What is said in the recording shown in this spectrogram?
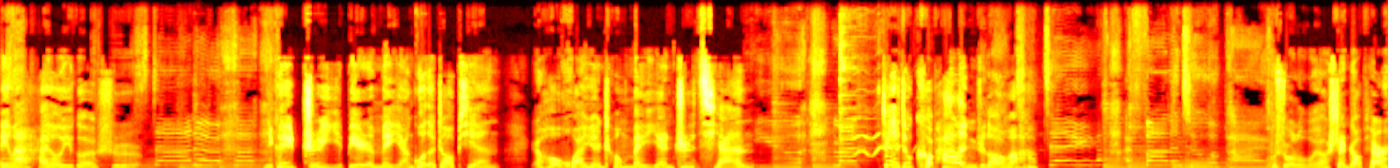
另外还有一个是。你可以质疑别人美颜过的照片，然后还原成美颜之前，这个就可怕了，你知道吗？不说了，我要删照片儿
